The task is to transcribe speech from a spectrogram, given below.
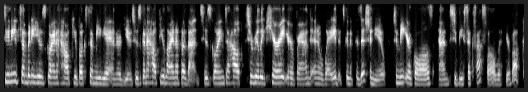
So you need somebody who's going to help you book some media interviews, who's going to help you line up events, who's going to help to really curate your brand in a way that's going to position you to meet your goals and to be successful with your book.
